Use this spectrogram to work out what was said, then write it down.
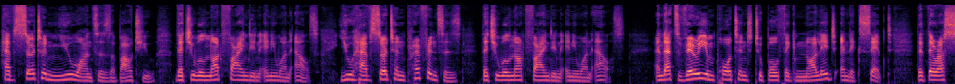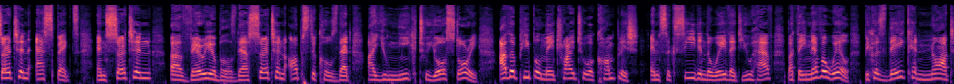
have certain nuances about you that you will not find in anyone else. You have certain preferences that you will not find in anyone else. And that's very important to both acknowledge and accept that there are certain aspects and certain uh, variables, there are certain obstacles that are unique to your story. Other people may try to accomplish and succeed in the way that you have, but they never will because they cannot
